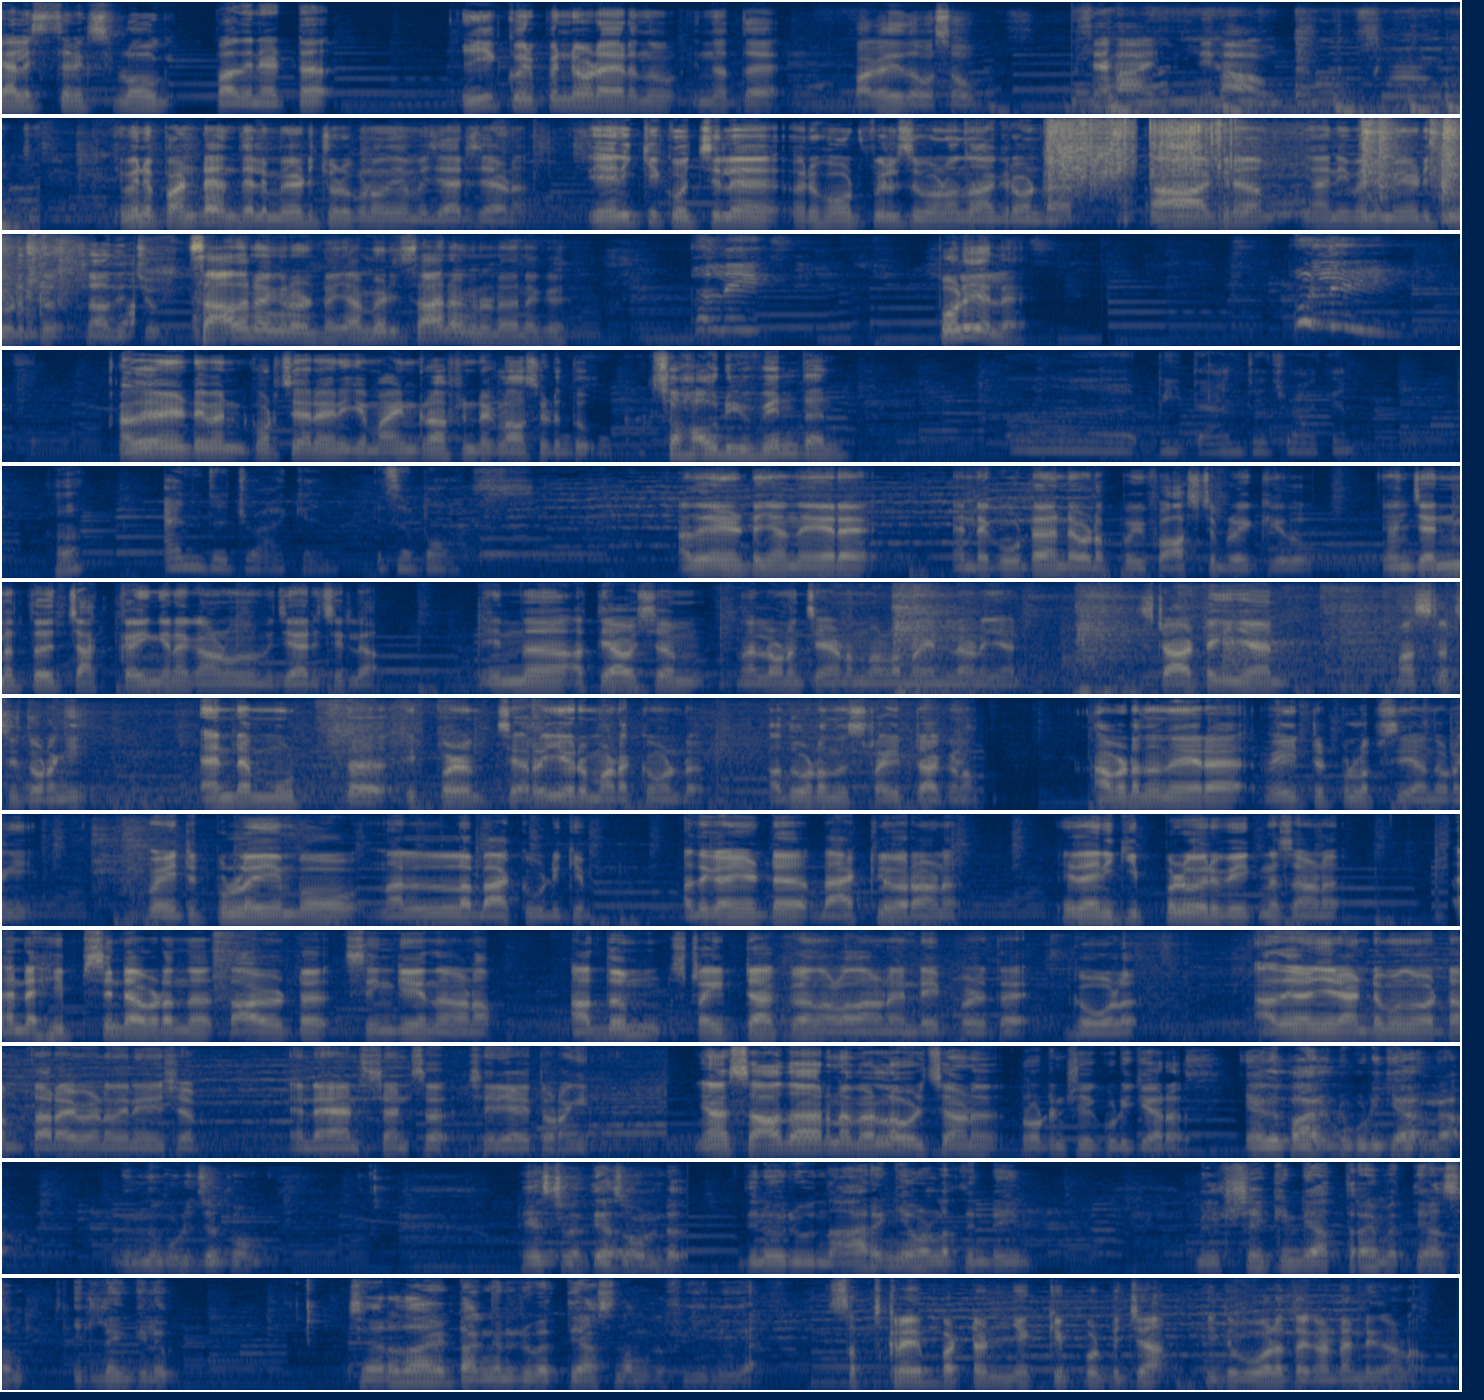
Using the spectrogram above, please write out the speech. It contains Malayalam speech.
കാലിസ്റ്റനിക്സ് വ്ലോഗ് പതിനെട്ട്. ഈ കുരിപ്പിന്റെയോടായിരുന്നു ഇന്നത്തെ പകുതി ദിവസവും. ഇവന് പണ്ട് എന്തെങ്കിലും മേടിച്ചു കൊടുക്കണമെന്ന് ഞാൻ വിചാരിച്ചതാണ്. എനിക്ക് കൊച്ചിൽ ഒരു ഹോട്ട് വീൽസ് വേണമെന്ന് ആഗ്രഹം ഉണ്ടായിരുന്നു ആ ആഗ്രഹം ഞാൻ ഇവന് മേടിച്ചു കൊടുത്ത് സാധിച്ചു. സാധനം എങ്ങനെയുണ്ട് ഞാൻ മേടിച്ച സാധനം എങ്ങനെയുണ്ട് നിനക്ക്. പൊളിയല്ലേ. അത് കഴിഞ്ഞിട്ട് ഇവൻ കുറച്ച് നേരം എനിക്ക് മൈൻഡ് ക്രാഫ്റ്റിന്റെ ക്ലാസ് എടുത്തു so how do you win then beat the Ender അത് കഴിഞ്ഞിട്ട് ഞാൻ നേരെ എന്റെ കൂട്ടുകാരന്റെ അവിടെ പോയി ഫാസ്റ്റ് ബ്രേക്ക് ചെയ്തു. ഞാൻ ജന്മത്ത് ചക്ക ഇങ്ങനെ കാണുമെന്ന് വിചാരിച്ചില്ല. ഇന്ന് അത്യാവശ്യം നല്ലോണം ചെയ്യണം എന്നുള്ള മൈൻഡിലാണ് ഞാൻ. സ്റ്റാർട്ടിങ് ഞാൻ മസ്ലപ്സി തുടങ്ങി. എന്റെ മുട്ട് ഇപ്പോഴും ചെറിയൊരു മടക്കമുണ്ട്. അതുകൂടെ ഒന്ന് സ്ട്രൈറ്റ് ആക്കണം. അവിടെ നിന്ന് നേരെ വെയിറ്റഡ് പുള്ളപ്സ് ചെയ്യാൻ തുടങ്ങി. വെയിറ്റഡ് പുള്ള് ചെയ്യുമ്പോൾ നല്ല ബാക്ക് പിടിക്കും. അത് കഴിഞ്ഞിട്ട് ബാക്ക് ലിവറാണ് ഇതെനിക്ക് ഇപ്പോഴും ഒരു വീക്ക്നെസ് ആണ്. എന്റെ ഹിപ്സിന്റെ അവിടെ നിന്ന് താഴോട്ട് സിങ്ക് ചെയ്യുന്ന കാണാം. അതും സ്ട്രൈറ്റ് ആക്കുക എന്നുള്ളതാണ് എന്റെ ഇപ്പോഴത്തെ ഗോൾ അത് കഴിഞ്ഞ് രണ്ട് മൂന്ന് വട്ടം തറ വീണതിന് ശേഷം എന്റെ ഹാൻഡ് സ്റ്റാൻഡ്സ് ശരിയായി തുടങ്ങി. ഞാൻ സാധാരണ വെള്ളം ഒഴിച്ചാണ് പ്രോട്ടീൻ ഷേക്ക് കുടിക്കാറ്. ഞാൻ ഇത് പാലിട്ട് കുടിക്കാറില്ല. ഇന്ന് കുടിച്ചപ്പം ടേസ്റ്റ് വ്യത്യാസമുണ്ട്. ഇതിനൊരു നാരങ്ങ വെള്ളത്തിന്റെയും മിൽക്ക് ഷേക്കിന്റെ അത്രയും വ്യത്യാസം ഇല്ലെങ്കിലും ചെറുതായിട്ട് അങ്ങനെ ഒരു വ്യത്യാസം നമുക്ക് ഫീൽ ചെയ്യാം. സബ്സ്ക്രൈബ് ബട്ടൺ ഞെക്കി പൊട്ടിച്ച ഇതുപോലത്തെ കണ്ടന്റ് കാണാം.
